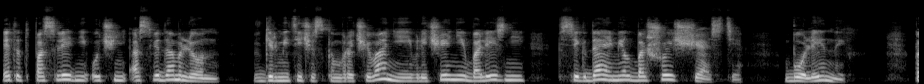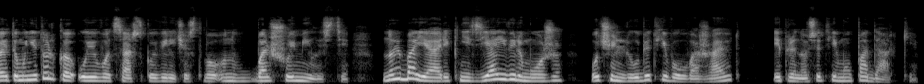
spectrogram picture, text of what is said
Этот последний очень осведомлен в герметическом врачевании и в лечении болезней всегда имел большое счастье, более иных. Поэтому не только у его царского величества он в большой милости, но и бояре, князья и вельможи очень любят его, уважают и приносят ему подарки.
